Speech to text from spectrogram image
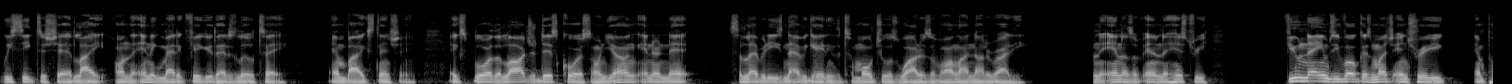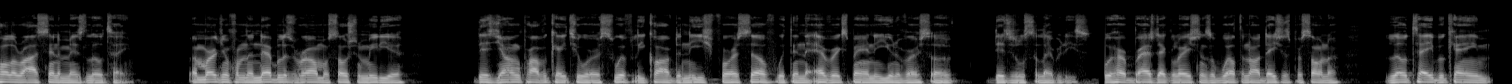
we seek to shed light on the enigmatic figure that is Lil Tay, and by extension, explore the larger discourse on young internet celebrities navigating the tumultuous waters of online notoriety. In the annals of internet history, few names evoke as much intrigue and polarized sentiment as Lil Tay. Emerging from the nebulous realm of social media, this young provocateur swiftly carved a niche for herself within the ever expanding universe of digital celebrities. With her brash declarations of wealth and audacious persona, Lil Tay became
